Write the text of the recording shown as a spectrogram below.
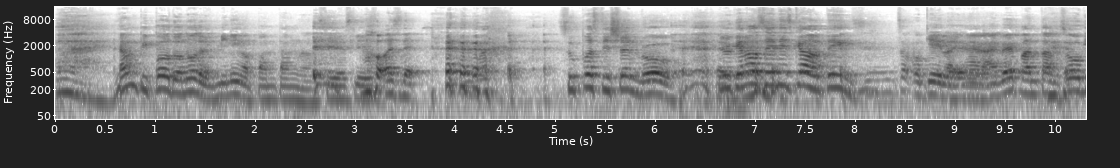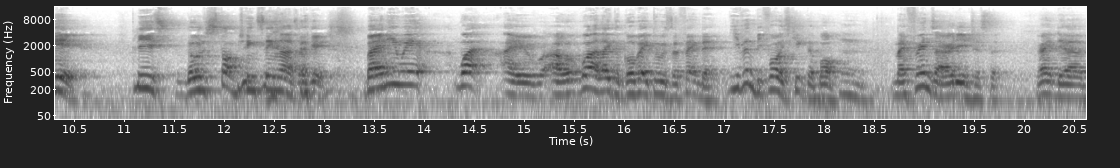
Young people don't know the meaning of pantang lah. Seriously, What's that? superstition, bro. You cannot say these kind of things. It's Okay, like Yeah, yeah. I, I very pantang. So okay, please don't stop jinxing us. Okay, but anyway, what I, I what I like to go back to is the fact that even before he's kicked the ball, Mm. my friends are already interested. Right? They are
